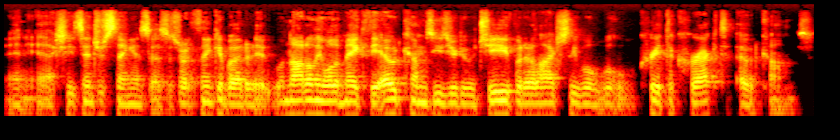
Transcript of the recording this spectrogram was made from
and actually it's interesting as, as I sort of think about it. It will not only will it make the outcomes easier to achieve, but it'll actually will, will create the correct outcomes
